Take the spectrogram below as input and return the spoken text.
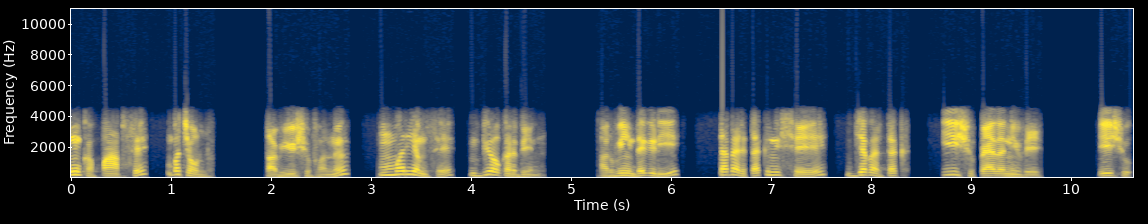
उनका पाप से बचौल। तब यूसुफन मरियम से ब्यो कर दिन। और वी दगड़ी तबर तक निशे जबर तक ईशु पैदा नहीं हुए। ईशु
